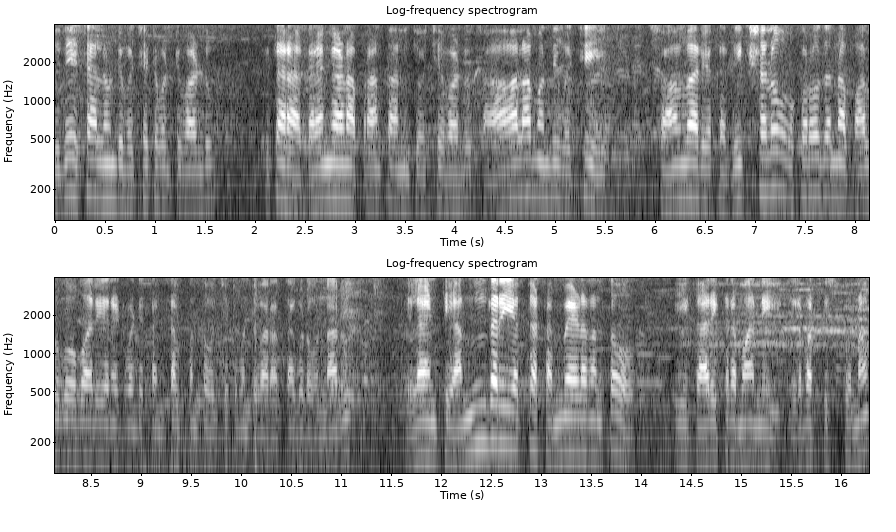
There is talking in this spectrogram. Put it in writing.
విదేశాల నుండి వచ్చేటువంటి వాళ్ళు ఇతర తెలంగాణ ప్రాంతాల నుంచి వచ్చేవాళ్ళు చాలామంది వచ్చి స్వామివారి యొక్క దీక్షలో ఒకరోజన్నా పాల్గొవాలి అనేటువంటి సంకల్పంతో వచ్చేటువంటి వారంతా కూడా ఉన్నారు. ఇలాంటి అందరి యొక్క సమ్మేళనంతో ఈ కార్యక్రమాన్ని నిర్వర్తిస్తున్నాం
